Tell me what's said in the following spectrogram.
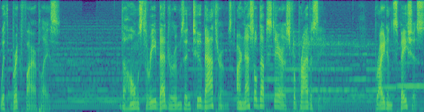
with brick fireplace. The home's three bedrooms and two bathrooms are nestled upstairs for privacy. Bright and spacious,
